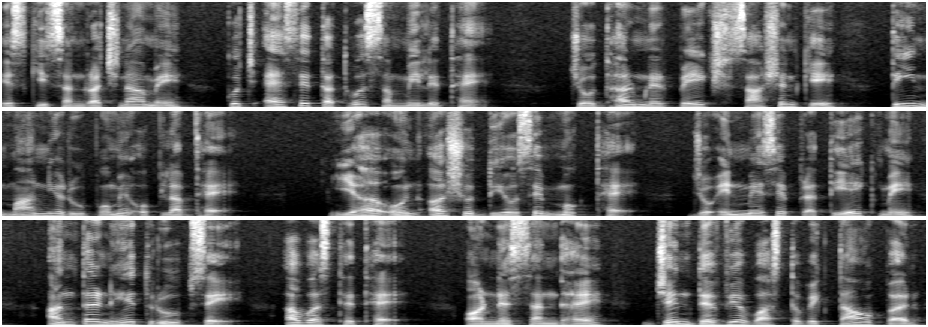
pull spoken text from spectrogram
इसकी संरचना में कुछ ऐसे तत्व सम्मिलित हैं जो धर्मनिरपेक्ष शासन के तीन मान्य रूपों में उपलब्ध है। यह उन अशुद्धियों से मुक्त है, जो इनमें से प्रत्येक में अंतर्निहित रूप से अवस्थित है और निस्संदेह जिन दिव्य वास्तविकताओं पर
